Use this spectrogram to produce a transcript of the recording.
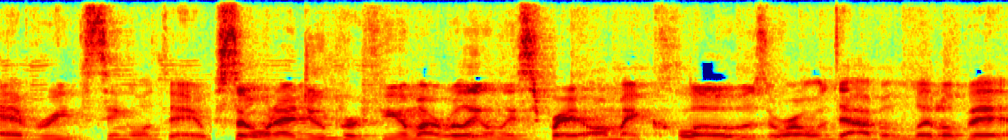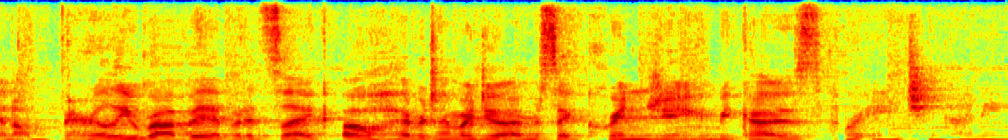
every single day. So when I do perfume, I really only spray it on my clothes or I'll dab a little bit and I'll barely rub it, but it's like, oh, every time I do it, I'm just like cringing because we're aging, honey,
